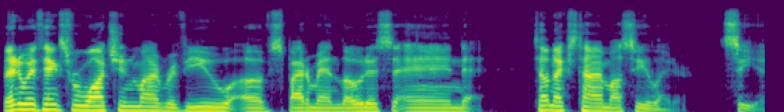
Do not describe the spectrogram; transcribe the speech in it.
But anyway, thanks for watching my review of Spider-Man Lotus, and till next time, I'll see you later. See ya.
